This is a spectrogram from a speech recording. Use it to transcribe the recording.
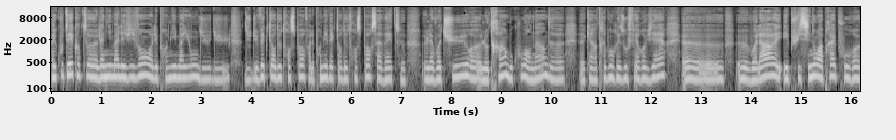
bah écoutez, quand euh, l'animal est vivant, les premiers maillons du, du, du, vecteur de transport, enfin les premiers vecteurs de transport, ça va être euh, la voiture, euh, le train, beaucoup en Inde, qui a un très bon réseau ferroviaire, voilà. Et, puis sinon après pour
